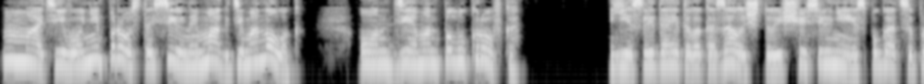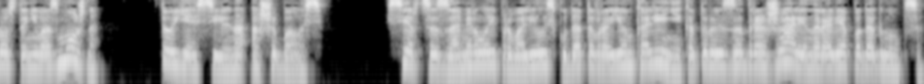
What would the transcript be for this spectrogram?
Мать его, не просто сильный маг-демонолог! Он демон-полукровка!» Если до этого казалось, что еще сильнее испугаться просто невозможно, то я сильно ошибалась. Сердце замерло и провалилось куда-то в район коленей, которые задрожали, норовя подогнуться.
